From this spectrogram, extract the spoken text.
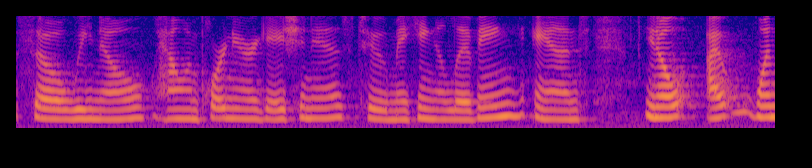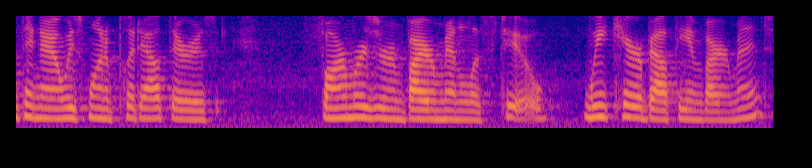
so we know how important irrigation is to making a living. And, you know, I, one thing I always want to put out there is farmers are environmentalists too. We care about the environment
